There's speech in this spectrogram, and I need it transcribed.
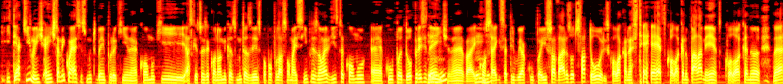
E, e tem aquilo, a gente, a gente também conhece isso muito bem por aqui, né? Como que as questões econômicas, muitas vezes, para a população mais simples, não é vista como é, culpa do presidente, né? Vai, Uhum. consegue se atribuir a culpa a isso a vários outros fatores. Coloca no STF, coloca no parlamento, coloca no, né,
